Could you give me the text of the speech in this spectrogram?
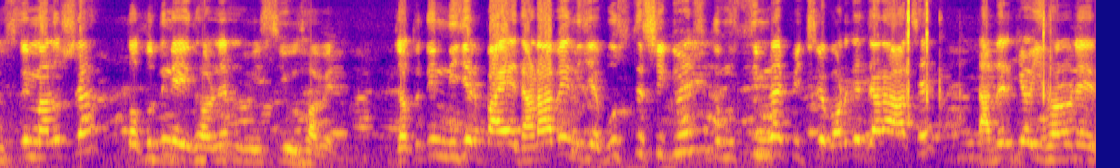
মুসলিম মানুষরা ততদিন এই ধরনের মিস ইউজ হবে। যতদিন নিজের পায়ে দাঁড়াবে, নিজে বুঝতে শিখবে, শুধু মুসলিমরা পিছড়ে বর্গের যারা আছে, তাদেরকে এই ধরনের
